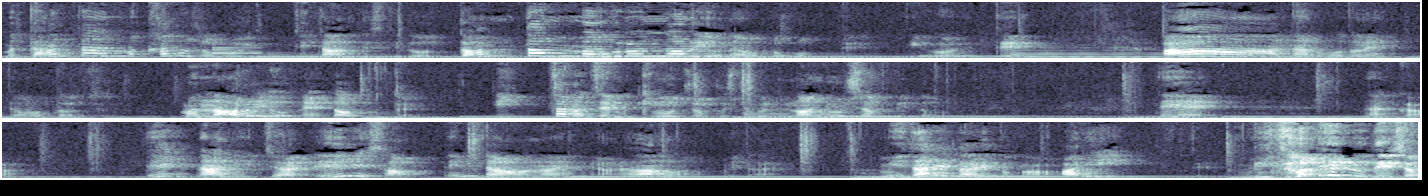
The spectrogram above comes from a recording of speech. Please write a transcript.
まあ、だんだん、まあ、彼女も言ってたんですけどだんだんマグロになるよね男ってって言われてああなるほどねって思ったんですよ。まあなるよねだって。言ったら全部気持ちよくしてくれて何もしなくていいんだもん。でなんか「え何？じゃあエリさんエミちゃんは何あれなの?」みたいな。乱れたりとかありって。乱れるでしょ。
